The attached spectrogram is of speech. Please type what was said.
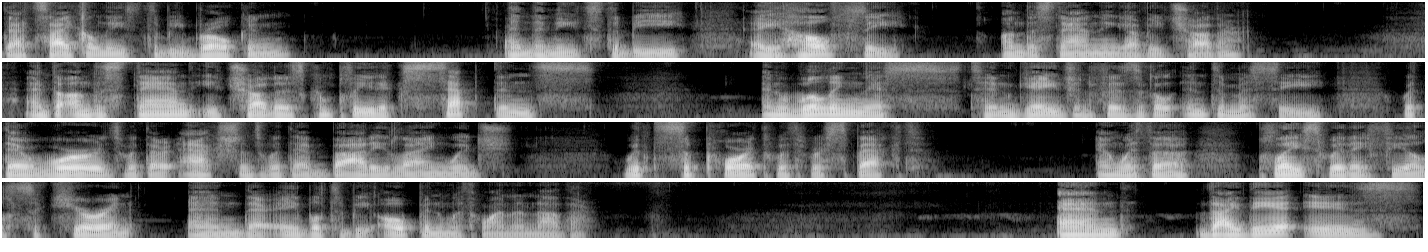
that cycle needs to be broken. And there needs to be a healthy understanding of each other and to understand each other's complete acceptance and willingness to engage in physical intimacy with their words, with their actions, with their body language, with support, with respect, and with a place where they feel secure and and they're able to be open with one another. And the idea is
